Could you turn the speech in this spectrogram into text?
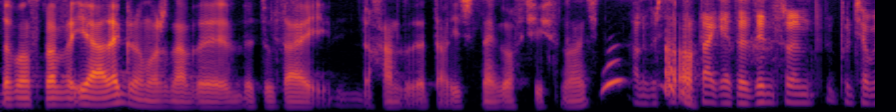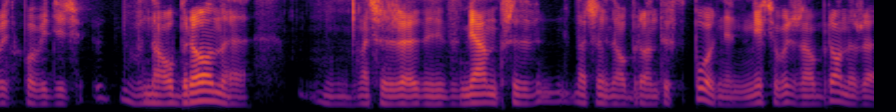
dobrą sprawę i Allegro można by, by tutaj do handlu detalicznego wcisnąć. No, Ale wiesz co, no. tak, ja to z jednej strony chciałbym powiedzieć na obronę, mm, znaczy, że zmian, przyzwy... znaczy na obronę tych spółek, nie, nie chciałbym powiedzieć na obronę, że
